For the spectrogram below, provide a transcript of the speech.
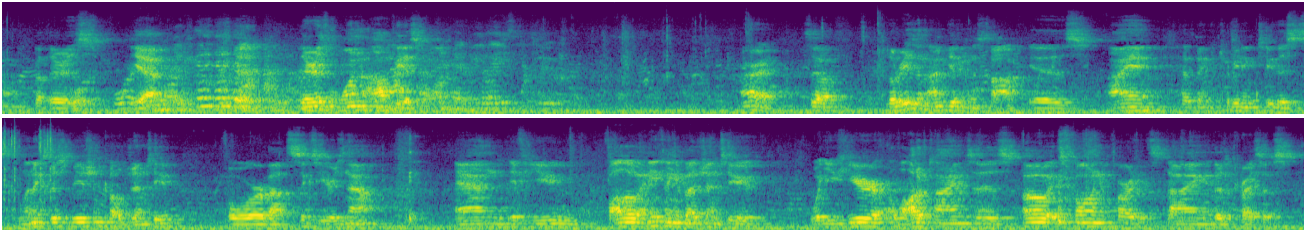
Um, but there is, yeah. There is one obvious one. All right. So the reason I'm giving this talk is I have been contributing to this Linux distribution called Gentoo for about six years now. And if you follow anything about Gentoo, what you hear a lot of times is, oh, it's falling apart, it's dying, there's a crisis.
